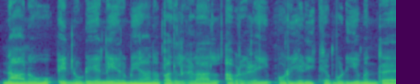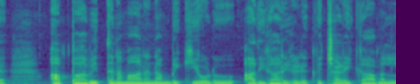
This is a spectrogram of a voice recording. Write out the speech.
நானோ என்னுடைய நேர்மையான பதில்களால் அவர்களை முறியடிக்க முடியும் என்ற அப்பாவித்தனமான நம்பிக்கையோடு அதிகாரிகளுக்கு சளைக்காமல்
